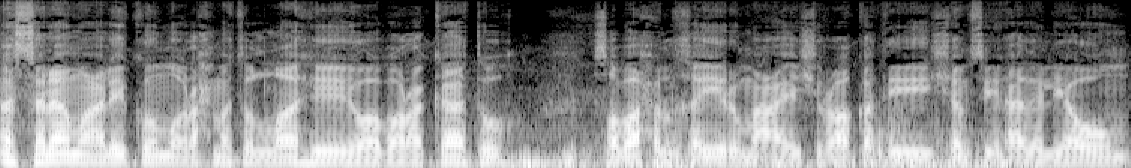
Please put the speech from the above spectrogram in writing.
السلام عليكم ورحمة الله وبركاته. صباح الخير مع إشراقة شمس هذا اليوم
